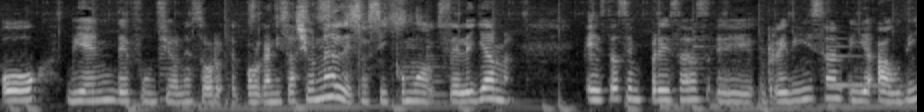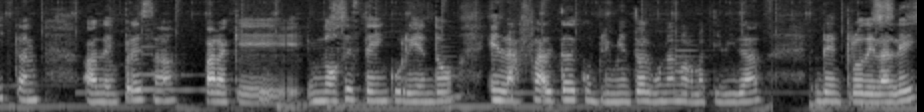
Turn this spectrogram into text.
o bien de funciones organizacionales, así como se le llama. Estas empresas eh, revisan y auditan a la empresa para que no se esté incurriendo en la falta de cumplimiento de alguna normatividad dentro de la ley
